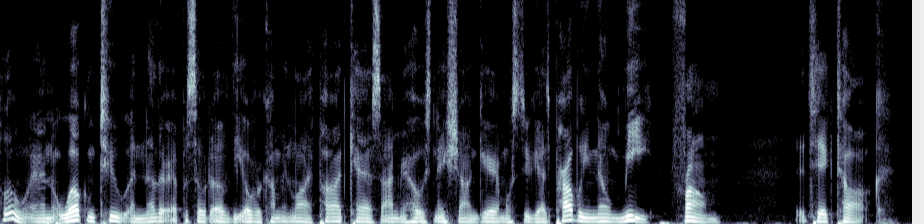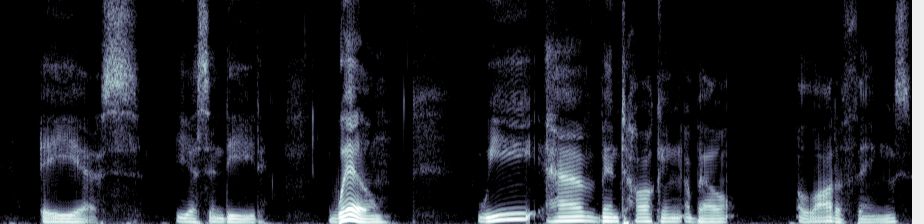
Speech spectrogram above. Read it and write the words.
Hello, and welcome to another episode of the Overcoming Life podcast. I'm your host, Nashawn Garrett. Most of you guys probably know me from TikTok. Yes, yes, indeed. Well, we have been talking about a lot of things,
